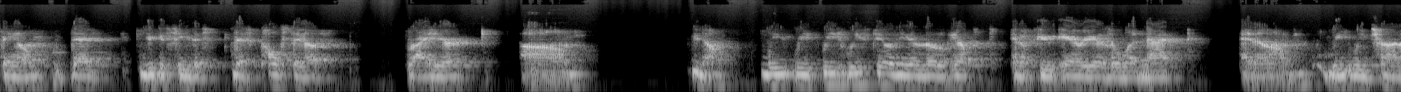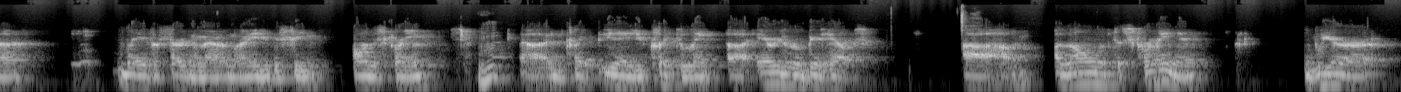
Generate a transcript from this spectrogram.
film that you can see this this posted up right here. Um, you know, we, we, we, we still need a little help in a few areas or whatnot, and um, we we trying to raise a certain amount of money. You can see on the screen. Mhm. Uh, you click, yeah, you click the link. Uh, every little bit helps um, along with the screening, we are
